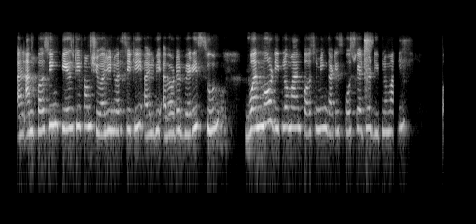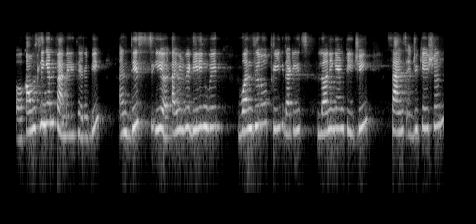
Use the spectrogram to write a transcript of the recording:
and I'm pursuing PhD from Shivaji University. I'll be awarded very soon. One more diploma I'm pursuing, that is postgraduate diploma in uh, counseling and family therapy. And this year, I will be dealing with 103, that is learning and teaching, science education,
